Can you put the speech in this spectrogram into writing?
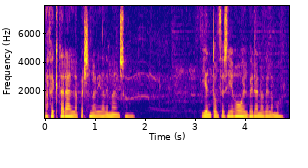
afectarán la personalidad de Manson. Y entonces llegó el verano del amor.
